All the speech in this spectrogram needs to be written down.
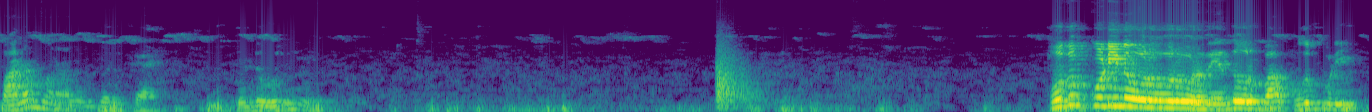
பணம் வராது இருக்க. இந்த உரிமை புதுக்குடின்னு ஒரு ஊர் வருது. எந்த ஊருப்பா? புதுக்குடி.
